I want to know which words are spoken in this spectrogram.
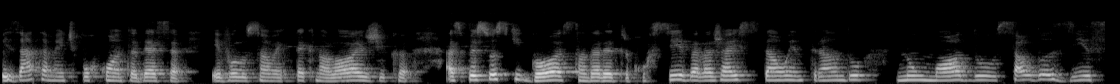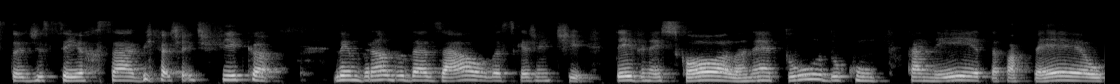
exatamente por conta dessa evolução tecnológica, as pessoas que gostam da letra cursiva, elas já estão entrando num modo saudosista de ser, sabe? A gente fica lembrando das aulas que a gente teve na escola, né? Tudo com caneta, papel,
